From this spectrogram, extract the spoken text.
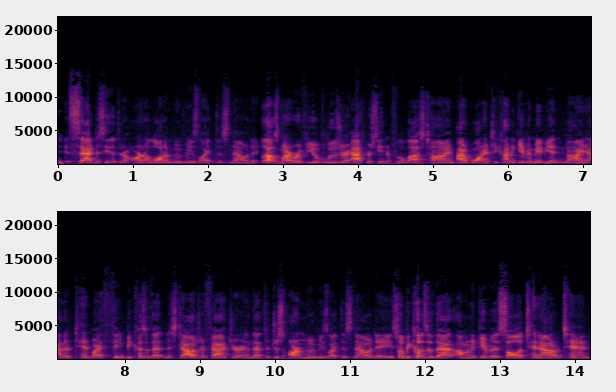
It's sad to see that there aren't a lot of movies like this nowadays. So that was my review of Loser. After seeing it for the last time, I wanted to kind of give it maybe a 9 out of 10, but I think because of that nostalgia factor and that there just aren't movies like this nowadays. So because of that, I'm going to give it a solid 10 out of 10.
